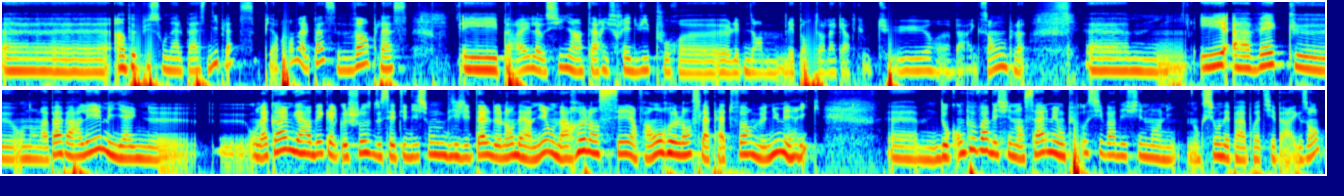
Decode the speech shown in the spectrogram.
un peu plus, on a le pass 10 places. Puis après, on a le pass 20 places. Et pareil, là aussi, il y a un tarif réduit pour les, les, porteurs de la carte culture, par exemple. et avec, on n'en a pas parlé, mais il y a une on a quand même gardé quelque chose de cette édition digitale de l'an dernier. On a relancé, enfin on relance la plateforme numérique. Donc on peut voir des films en salle, mais on peut aussi voir des films en ligne. Donc si on n'est pas à Poitiers par exemple,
